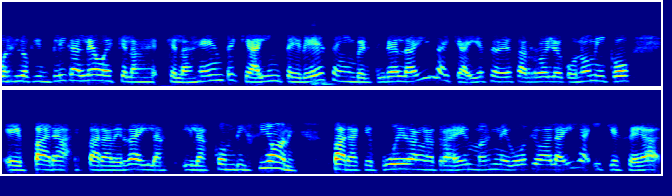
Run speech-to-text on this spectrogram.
pues lo que implica, Leo, es que la, que la gente, que hay interés en invertir en la isla y que hay ese desarrollo económico eh, para, para, ¿verdad? Y las, y las condiciones para que puedan atraer más negocios a la isla y que sea,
